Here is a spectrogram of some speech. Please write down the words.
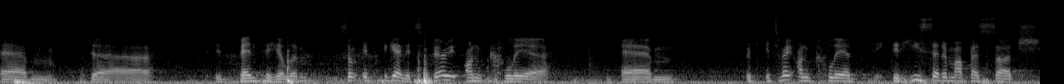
um, the Ben Tehillim. So it's again, it's very unclear. Um, it, it's very unclear. Did he set him up as such?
